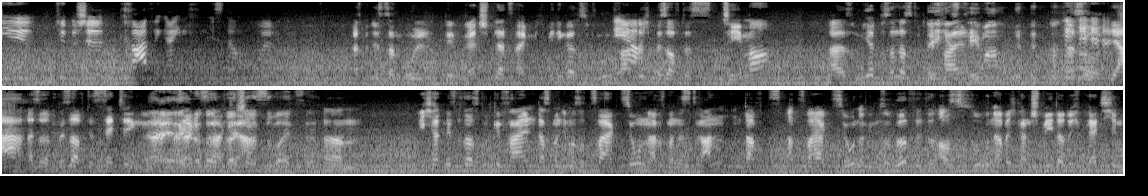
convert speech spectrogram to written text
die typische Grafik eigentlich von Istanbul. Also mit Istanbul, dem Brettspiel hat es eigentlich weniger zu tun, Ja. fand ich, bis auf das Thema. Also mir hat besonders gut Welches gefallen. Thema? Also, ja, also bis auf das Setting. Ja, ja, gesagt, genau, ich weiß schon, ja. was du meinst. Ja. Ähm, ich hat mir besonders gut gefallen, dass man immer so zwei Aktionen hat. Also man ist dran und darf, zwei Aktionen, um eben so Würfel auszusuchen, aber ich kann später durch Plättchen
